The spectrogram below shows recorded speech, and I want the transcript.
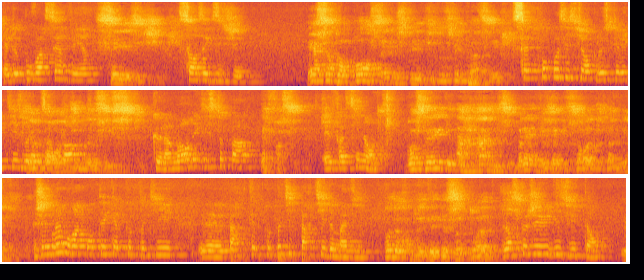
est de pouvoir servir sem exigir. sans exiger. Essa proposta que o Espiritismo nos vem trazer, Cette proposition que le spiritisme que a nous morte apporte, não existe, que la mort n'existe pas, é fascinante. Est fascinante. J'aimerais vous raconter quelques, petits, euh, par- quelques petites parties de ma vie. Quando eu completei 18 anos, Lorsque j'ai eu 18 ans, je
